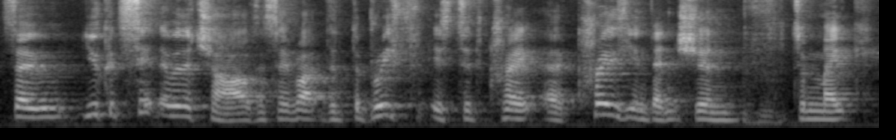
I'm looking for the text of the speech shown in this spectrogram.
So you could sit there with a child and say, right, the, the brief is to create a crazy invention Mm-hmm. to make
